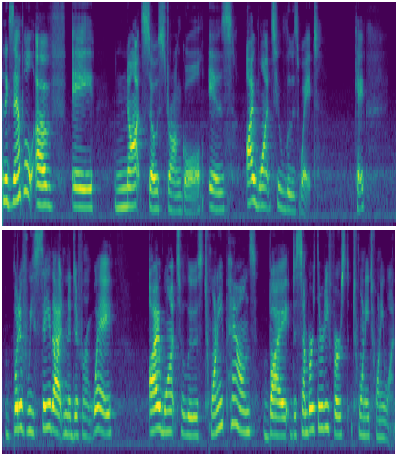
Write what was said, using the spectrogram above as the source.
an example of a not so strong goal is I want to lose weight. Okay? But if we say that in a different way, I want to lose 20 pounds by December 31st, 2021.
